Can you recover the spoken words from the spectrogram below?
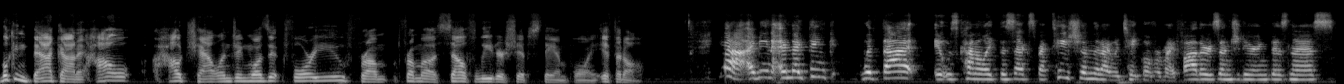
Looking back on it how how challenging was it for you from from a self leadership standpoint if at all? Yeah i mean and i think with that, it was kind of like this expectation that I would take over my father's engineering business.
